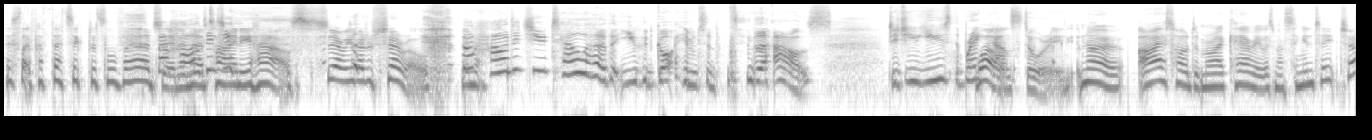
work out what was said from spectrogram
This like pathetic little virgin in her did you- tiny house. Cheryl, you read of Cheryl? But how did you tell her that you had got him to, the house? Did you use the breakdown Well, story? Uh, no, I told her Mariah Carey was my singing teacher,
